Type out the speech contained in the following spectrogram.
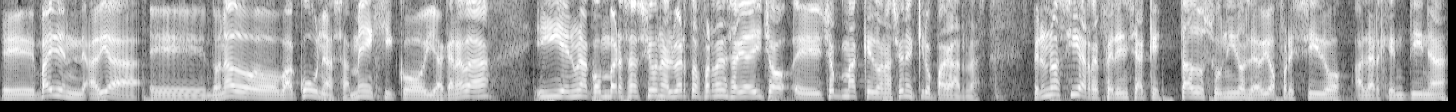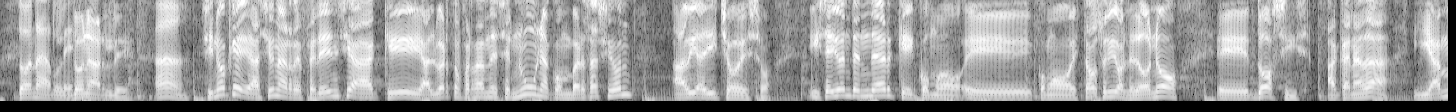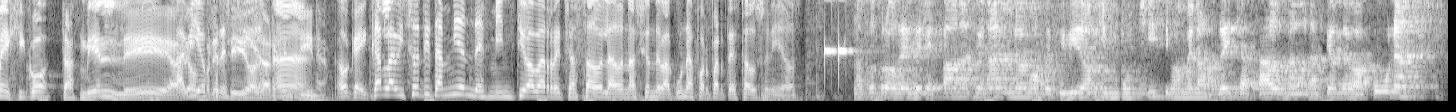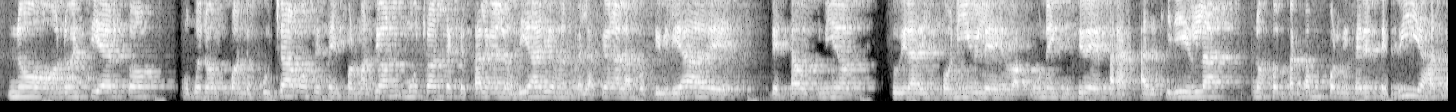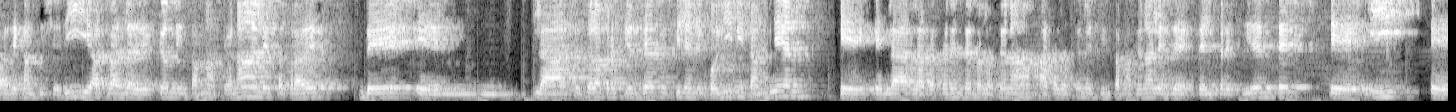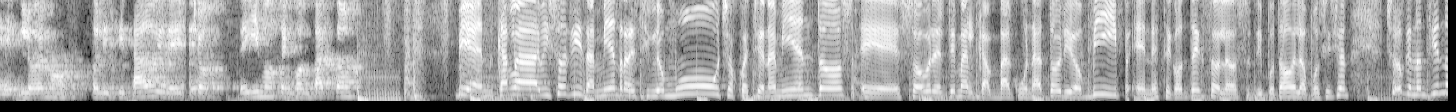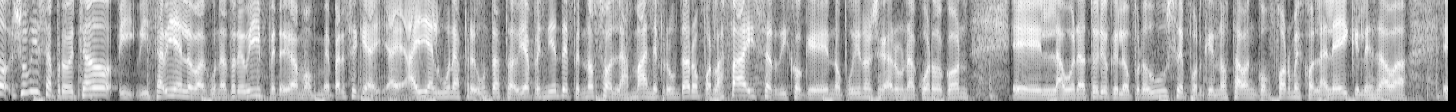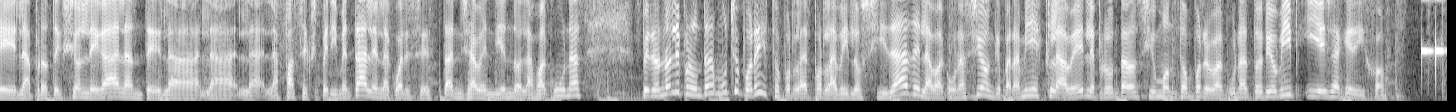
eh, Biden había eh, donado vacunas a México y a Canadá y en una conversación Alberto Fernández había dicho, eh, yo más que donaciones quiero pagarlas. Pero no hacía referencia a que Estados Unidos le había ofrecido a la Argentina donarle. Donarle. Ah. Sino que hacía una referencia a que Alberto Fernández en una conversación había dicho eso. Y se dio a entender que como, eh, como Estados Unidos le donó eh, dosis a Canadá y a México, también le había, ofrecido, a la Argentina. Ah, ok, Carla Bisotti también desmintió haber rechazado la donación de vacunas por parte de Estados Unidos. Nosotros desde el Estado Nacional no hemos recibido y muchísimo menos rechazado una donación de vacunas. No, no es cierto. Nosotros cuando escuchamos esa información, mucho antes que salga en los diarios en relación a la posibilidad de, de Estados Unidos tuviera disponible vacuna inclusive para adquirirla, nos contactamos por diferentes vías, a través de Cancillería, a través de la Dirección de Internacionales, a través de em, la asesora presidencial Cecilia Nicolini también, que, es la, referente en relación a, relaciones internacionales del presidente, eh, y eh, lo hemos solicitado y de hecho seguimos en contacto. Bien, Carla Bisotti también recibió muchos cuestionamientos eh, sobre el tema del vacunatorio VIP en este contexto, los diputados de la oposición. Yo lo que no entiendo, yo hubiese aprovechado, y, está bien lo vacunatorio VIP, pero digamos, me parece que hay, algunas preguntas todavía pendientes, pero no son las más. Le preguntaron por la Pfizer, dijo que no pudieron llegar a un acuerdo con eh, el laboratorio que lo produce porque no estaban conformes con la ley que les daba eh, la protección legal ante la, la fase experimental en la cual se están ya vendiendo las vacunas pero no le preguntaron mucho por esto, por la, por la velocidad de la vacunación, que para mí es clave. Le preguntaron si un montón por el vacunatorio VIP y ella qué dijo.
